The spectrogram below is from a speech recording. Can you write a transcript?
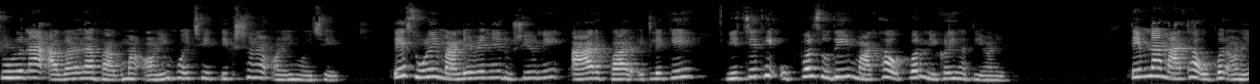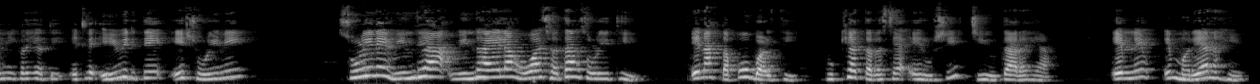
સૂળના આગળના ભાગમાં અણી હોય છે, તીક્ષ્ણ અણી હોય છે. તે સૂળી માંડવ્યની ઋષિઓની આર પાર એટલે કે નીચેથી ઉપર સુધી માથા ઉપર નીકળી હતી અણી. તેમના માથા ઉપર અણી નીકળી હતી એટલે એવી રીતે એ સૂળીની, સૂળીને વિંધ્યા, વિંધાયેલા હોવા છતાં સૂળીથી, એના તપોબળથી ભૂખ્યા તરસ્યા એ ઋષિ જીવતા રહ્યા. એમને એ મર્યા નહીં.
